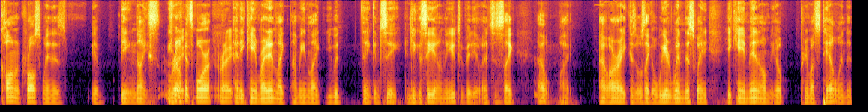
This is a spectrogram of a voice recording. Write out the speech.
calling a crosswind is you know, being nice. You know, Right. it's more. Right. And he came right in like I mean, like you would think and see, and you can see it on the YouTube video. And it's just like, oh, why? Oh, all right, because it was like a weird wind this way. He came in on you know pretty much tailwinded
